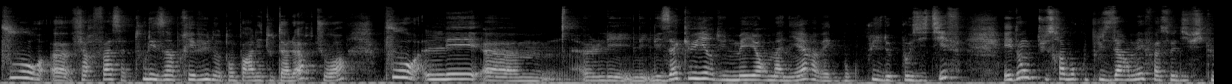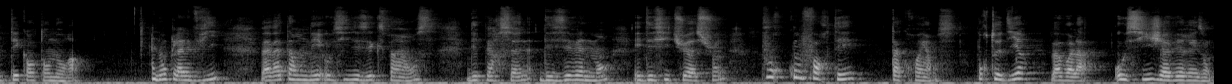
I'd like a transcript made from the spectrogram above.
pour euh, faire face à tous les imprévus dont on parlait tout à l'heure, tu vois, pour les, euh, les, les, accueillir d'une meilleure manière, avec beaucoup plus de positif, et donc tu seras beaucoup plus armé face aux difficultés quand on aura. Et donc la vie bah, va t'emmener aussi des expériences, des personnes, des événements et des situations pour conforter ta croyance, pour te dire, bah voilà, aussi j'avais raison.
